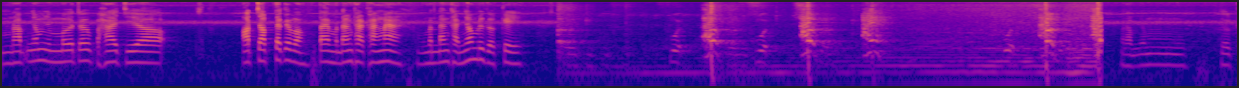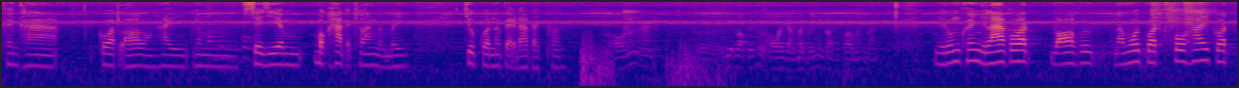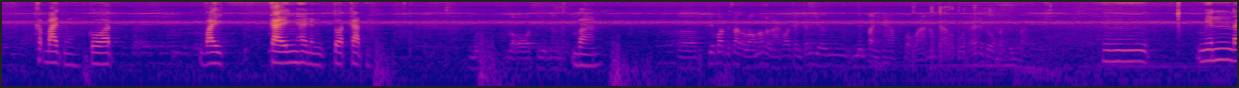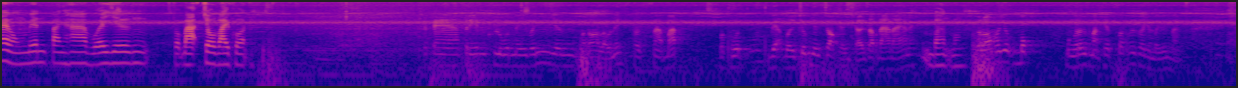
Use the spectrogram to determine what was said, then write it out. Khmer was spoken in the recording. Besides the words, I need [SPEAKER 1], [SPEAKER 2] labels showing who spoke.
[SPEAKER 1] សម្រាប់ខ្ញុំខ្ញុំមើលទៅប្រហែលជាអត់ចាប់ទឹកទេបង តែមិនដឹងថាខាងណាមិនដឹងថាខ្ញុំឬក៏គេ
[SPEAKER 2] មួយមួយ
[SPEAKER 1] សម្រាប់ខ្ញុំយល់ឃើញថាគាត់ល្អបងហើយខ្ញុំព្យាយាមបុកហាត់ឲ្យខ្លាំងដើម្បីជួបគាត់នៅពាក់កណ្ដាលដាច់ប្រន់
[SPEAKER 3] ល្អហ្នឹងអាចរៀបរាប់ទៅល្អយ៉ាងម៉េចវិញយើងក៏ស្គាល់មិនបាន
[SPEAKER 1] និយាយរួមឃើញកីឡាគាត់ល្អគឺណាមួយគាត់ខ្ពស់ហើយគាត់ក្បាច់គាត់វាយកែងហើយនឹងទាត់កាត់
[SPEAKER 3] មុខល្អស្ងៀមហ្នឹងណា
[SPEAKER 1] បាន
[SPEAKER 3] អឺជាបទពិសោធន៍កន្លងមកកីឡាករចឹងចឹងយើងមានបញ្ហាបបាក់ក្នុងការប្រកួតដែរឬក៏មិនវិញបាទ
[SPEAKER 1] គឺមានដែរបងមានបញ្ហាព្រោះអីយើងពិបាកចូលវាយគាត់
[SPEAKER 3] ការត្រៀមខ្លួននេះវិញយើងមកដល់ឥឡូវនេះទៅស្នាប័ត្រ ប្រកួតវគ្គវិលជុំយើងជាប់ច្រើនសប្តាហ៍ដែរណា
[SPEAKER 1] បាទបង
[SPEAKER 3] កន្លងមកយកបុកបង្រឹងសមត្ថភាពសុទ្ធឬក៏យ៉ាងម៉េចវិញបាទ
